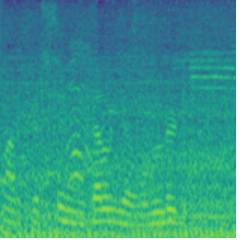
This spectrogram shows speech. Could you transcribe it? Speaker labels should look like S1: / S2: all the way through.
S1: Market से निकल गया ऑलरेडी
